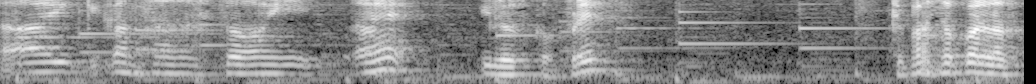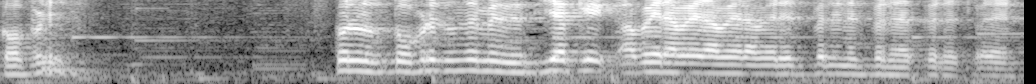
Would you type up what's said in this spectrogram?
Ay, qué cansado estoy. ¿Eh? ¿Y los cofres? ¿Qué pasó con los cofres? Con los cofres donde me decía que... A ver, a ver, a ver, a ver, esperen, esperen, esperen, esperen.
